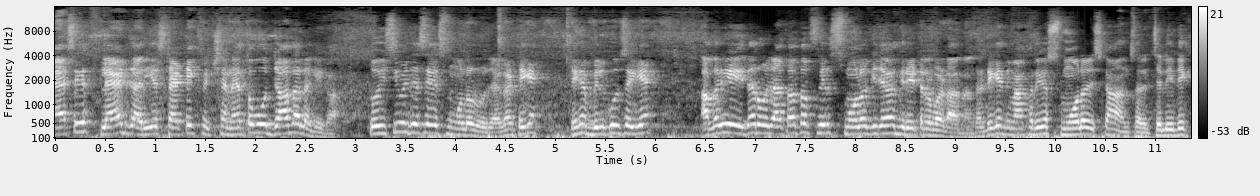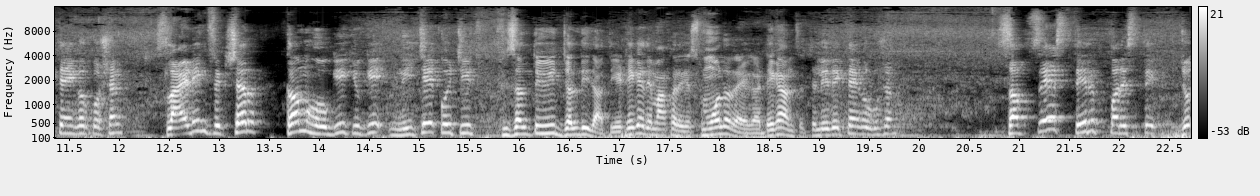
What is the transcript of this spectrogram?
ऐसे फ्लैट जा रही है स्टैटिक फ्रिक्शन है तो वो ज़्यादा लगेगा तो इसी वजह से स्मॉलर हो जाएगा, ठीक है? ठीक है, बिल्कुल सही है। अगर ये इधर हो जाता तो फिर स्मॉलर की जगह ग्रेटर वर्ड आना था, ठीक है? दिमाग खरीदा स्मॉलर इसका आंसर है। चलिए, देखते हैं एक और क्वेश्चन स्लाइडिंग फ्रिक्चर कम होगी क्योंकि नीचे कोई चीज़ फिसलती हुई जल्दी जाती है, ठीक है? दिमाग खरीदा स्मॉलर रहेगा, ठीक है आंसर चलिए, देखते हैं एक और क्वेश्चन सबसे स्थिर परिस्थिति जो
